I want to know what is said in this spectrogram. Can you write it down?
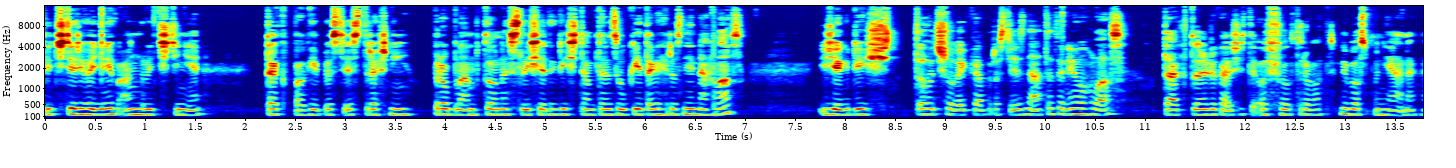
ty čtyři hodiny v angličtině, tak pak je prostě strašný problém to neslyšet, když tam ten zvuk je tak hrozně nahlas, že když toho člověka prostě znáte ten jeho hlas, tak to nedokážete odfiltrovat, nebo aspoň já ne.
